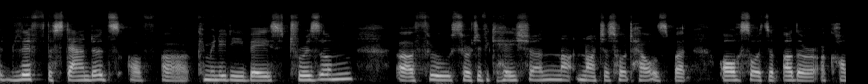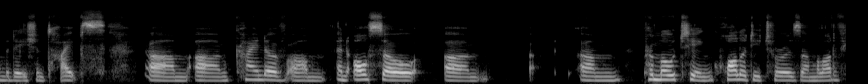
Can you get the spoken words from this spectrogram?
lift the standards of uh, community-based tourism uh, through certification, not, not just hotels, but all sorts of other accommodation types, um, um, kind of, um, and also um, um, promoting quality tourism. A lot of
